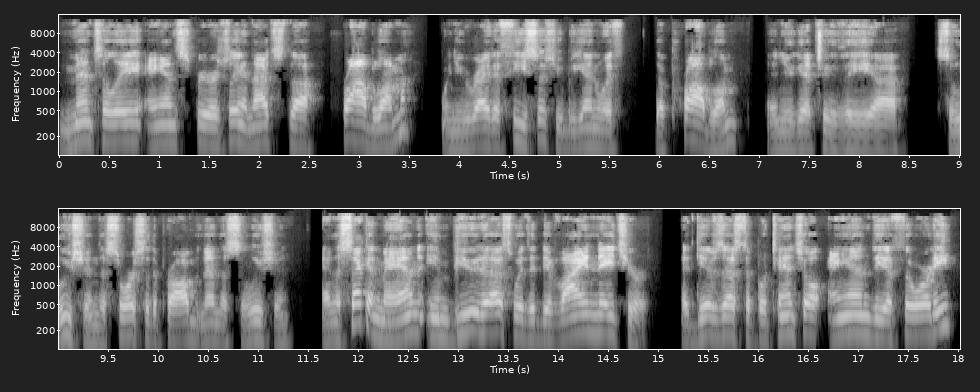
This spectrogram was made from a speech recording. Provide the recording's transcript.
mentally, and spiritually. And that's the problem. When you write a thesis, you begin with the problem, then you get to the uh, solution, the source of the problem, and then the solution. And the second man imbued us with a divine nature that gives us the potential and the authority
